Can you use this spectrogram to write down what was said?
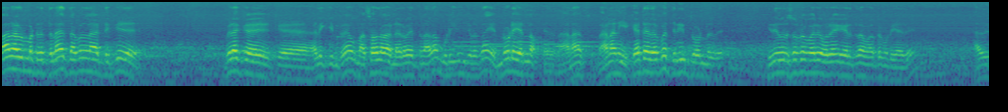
பாராளுமன்றத்தில் தமிழ்நாட்டுக்கு விலக்கு அளிக்கின்ற மசோதா நிறைவேற்றினா தான் முடியுங்கிறது தான் என்னோட எண்ணம். இது நானா நானா நீங்கள் கேட்டதப்ப திடீர்னு தோணுது. இது ஒரு சொல்கிற மாதிரி ஒரே கையெழுத்து மாற்ற முடியாது. அது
